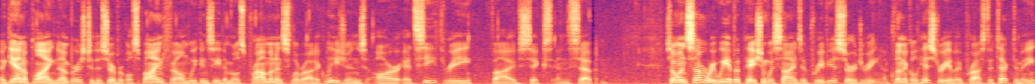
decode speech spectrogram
Again, applying numbers to the cervical spine film, we can see the most prominent sclerotic lesions are at C3, 5, 6, and 7. So in summary, we have a patient with signs of previous surgery, a clinical history of a prostatectomy,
